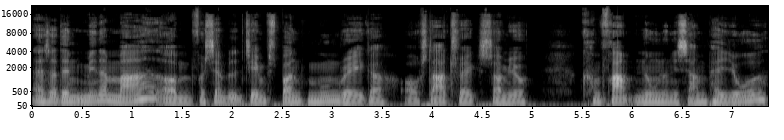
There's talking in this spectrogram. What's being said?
Altså, den minder meget om for eksempel James Bond, Moonraker og Star Trek, som jo kom frem nogenlunde i samme periode.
